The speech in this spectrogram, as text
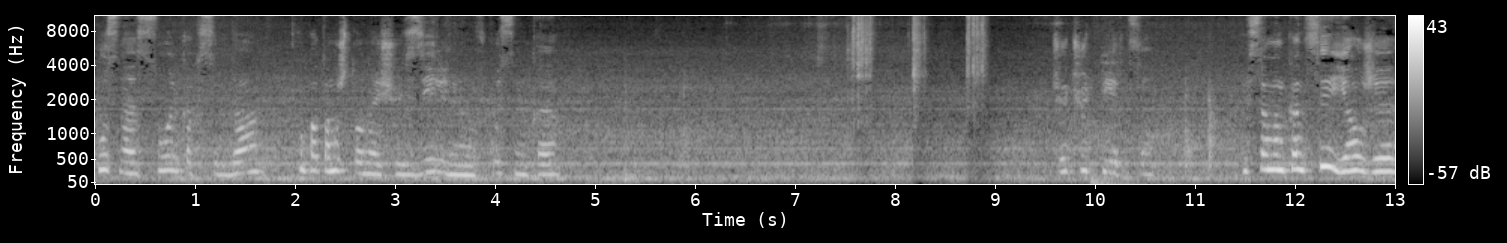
Вкусная соль, как всегда. Ну, потому что она еще и зеленью, вкусненькая. Чуть-чуть перца. И в самом конце я уже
